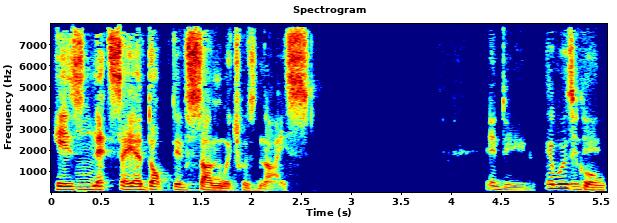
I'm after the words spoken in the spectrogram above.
his, mm. let's say, adoptive son, which was nice. Indeed. It was Indeed. cool.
